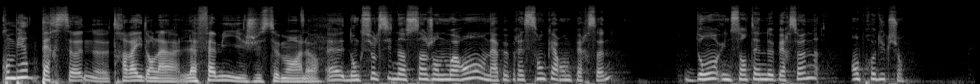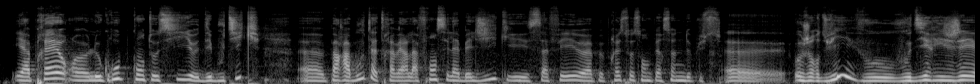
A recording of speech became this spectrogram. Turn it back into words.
Combien de personnes travaillent dans la, la famille, justement, alors? Donc, sur le site de Saint-Jean-de-Moiran, on a à peu près 140 personnes, dont une centaine de personnes en production. Et après, euh, le groupe compte aussi euh, des boutiques euh, à travers la France et la Belgique, et ça fait à peu près 60 personnes de plus. Aujourd'hui, vous, vous dirigez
